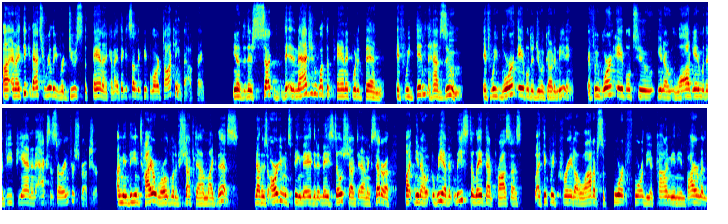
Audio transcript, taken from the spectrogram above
uh, and I think that's really reduced the panic. And I think it's something people aren't talking about. You know, there's such. Imagine what the panic would have been if we didn't have Zoom, if we weren't able to do a GoToMeeting, if we weren't able to, you know, log in with a VPN and access our infrastructure. I mean, the entire world would have shut down like this. Now, there's arguments being made that it may still shut down, et cetera. But, you know, we have at least delayed that process. I think we've created a lot of support for the economy and the environment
